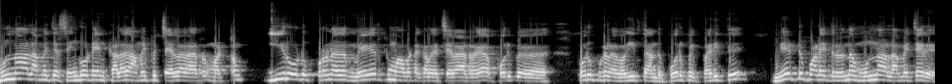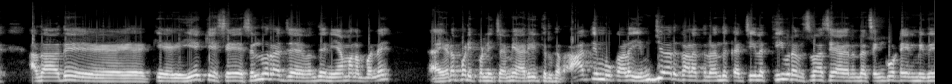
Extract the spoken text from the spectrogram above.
முன்னாள் அமைச்சர் செங்கோட்டையன் கழக அமைப்பு செயலாளர் மற்றும் ஈரோடு புறநகர் மேற்கு மாவட்ட கழக செயலாளராக பொறுப்பு பொறுப்புகளை வகித்த அந்த பொறுப்பை பறித்து மேட்டுப்பாளையத்தில் இருந்த முன்னாள் அமைச்சர் அதாவது ஏ கே செல்வராஜை வந்து நியமனம் பண்ணி எடப்பாடி பழனிசாமி அறிவித்திருக்கார். அதிமுக எம்ஜிஆர் காலத்துல இருந்து கட்சியில தீவிர விசுவாசியாக இருந்த செங்கோட்டையன் மீது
